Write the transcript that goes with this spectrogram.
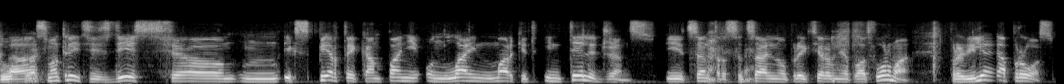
а, смотрите, здесь э, эксперты компании Online Market Intelligence и Центр социального проектирования платформа провели опрос,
